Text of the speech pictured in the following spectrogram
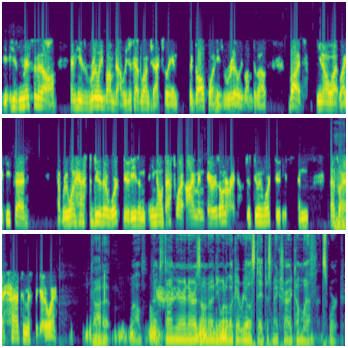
he's missing it all, and he's really bummed out. We just had lunch actually, and the golf one he's really bummed about. But you know what? Like he said, everyone has to do their work duties, and you know that's why I'm in Arizona right now, just doing work duties, and that's why I had to miss the getaway. Got it. Well, next time you're in Arizona and you want to look at real estate, just make sure I come with. It's work.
